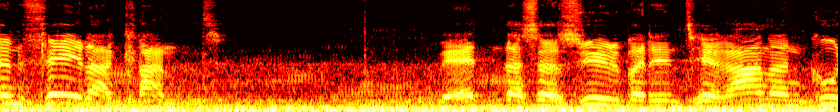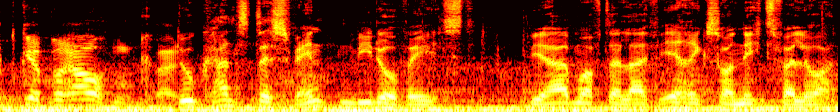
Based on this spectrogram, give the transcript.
Einen Fehler, Kant. Wir hätten das Asyl bei den Terranern gut gebrauchen können. Du kannst es wenden, wie du willst. Wir haben auf der Live Ericsson nichts verloren.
